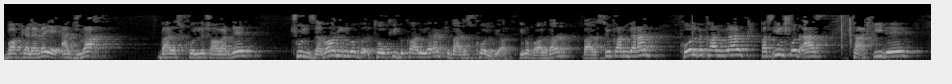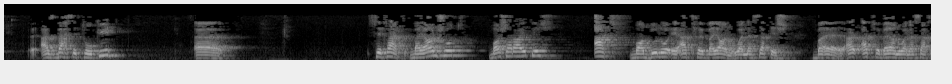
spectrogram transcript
با کلمه اجمع بعد از کلش آورده چون زمانی اینو توکید به کار می‌برن که بعد از کل بیاد. اینو غالبا بعد از کار می‌برن کل به کار می‌برن. پس این شد از تأکید از بحث توکید صفت بیان شد با شرایطش. عطف با دو نوع عطف بیان و نسقش عطف بیان و نسق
